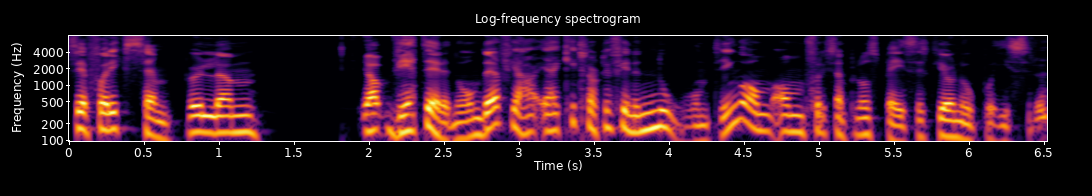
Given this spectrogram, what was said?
se for eksempel um, ja, Vet dere noe om det? For jeg har, jeg har ikke klart å finne noen ting om, om eksempel om SpaceX gjør noe på ISRU.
